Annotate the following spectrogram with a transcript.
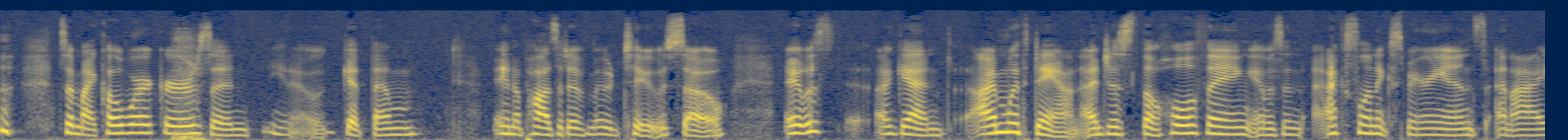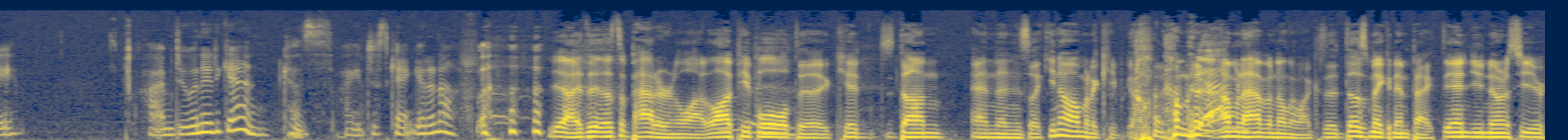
to my coworkers, and you know get them in a positive mood too. So it was again, I'm with Dan. I just the whole thing. It was an excellent experience, and I. I'm doing it again because I just can't get enough. Yeah, that's a pattern a lot. A lot of people, the kid's done, and then it's like, you know, I'm gonna keep going. I'm gonna, Yeah. I'm gonna have another one because it does make an impact. And you notice your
